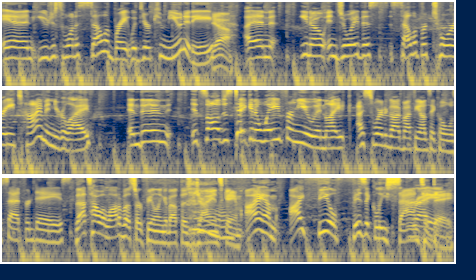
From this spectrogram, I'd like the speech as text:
and you just want to celebrate with your community. Yeah. And, you know, enjoy this celebratory time in your life. And then it's all just taken away from you. And, like, I swear to God, my fiance Cole was sad for days. That's how a lot of us are feeling about this Giants game. I am I feel physically sad Right. today.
